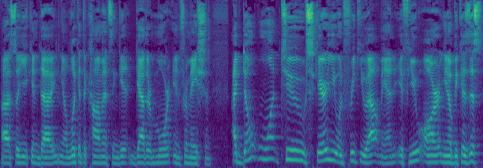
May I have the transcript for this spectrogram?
Uh, so you can you know look at the comments and get gather more information. I don't want to scare you and freak you out, man. If you are, you know, because this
